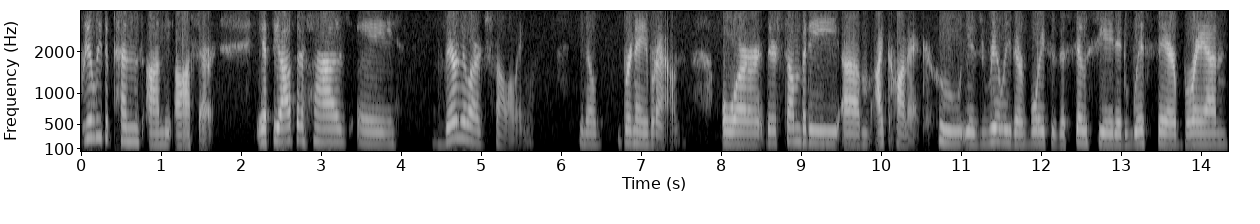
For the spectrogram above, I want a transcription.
really depends on the author. If the author has a very large following, you know, Brene Brown, or there's somebody um, iconic who is really their voice is associated with their brand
